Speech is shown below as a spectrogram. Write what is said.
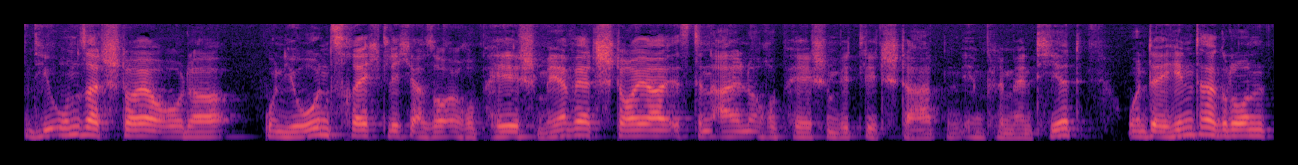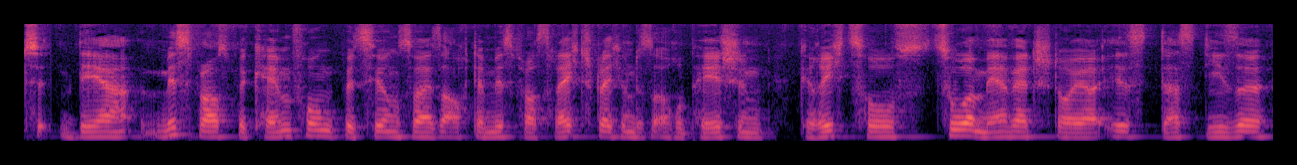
Die Umsatzsteuer oder unionsrechtlich, also europäisch Mehrwertsteuer, ist in allen europäischen Mitgliedstaaten implementiert. Und der Hintergrund der Missbrauchsbekämpfung bzw. auch der Missbrauchsrechtsprechung des Europäischen Gerichtshofs zur Mehrwertsteuer ist, dass diese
